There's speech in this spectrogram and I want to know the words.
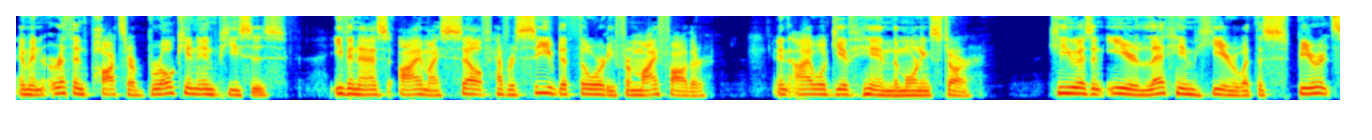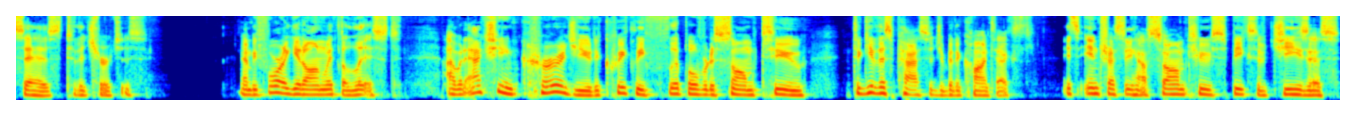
And when earthen pots are broken in pieces, even as I myself have received authority from my Father, and I will give him the morning star. He who has an ear, let him hear what the Spirit says to the churches. Now, before I get on with the list, I would actually encourage you to quickly flip over to Psalm 2 to give this passage a bit of context, it's interesting how Psalm 2 speaks of Jesus,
